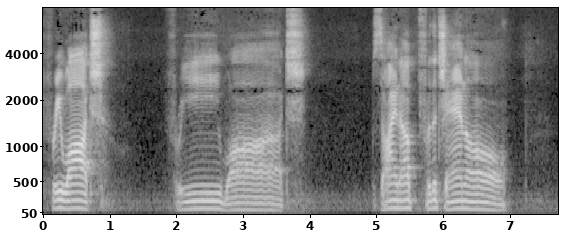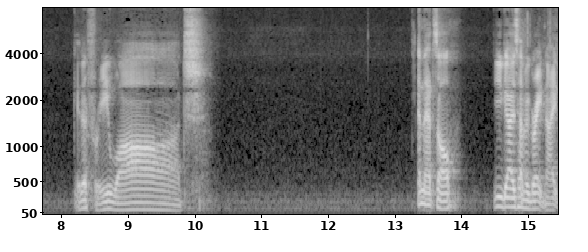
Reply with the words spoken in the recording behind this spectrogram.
free watch. Free watch. Sign up for the channel. Get a free watch. And that's all. You guys have a great night.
